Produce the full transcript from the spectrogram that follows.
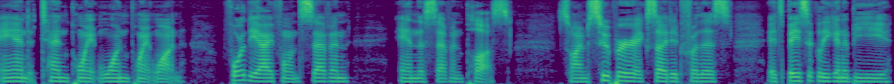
and 10.1.1 for the iPhone 7 and the 7 Plus. So I'm super excited for this. It's basically going to be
